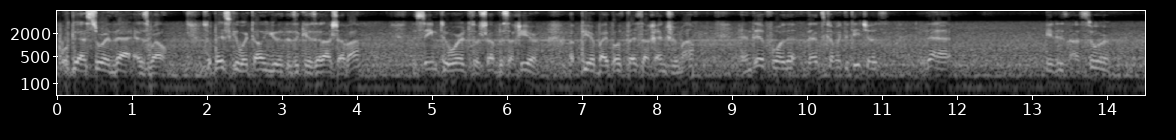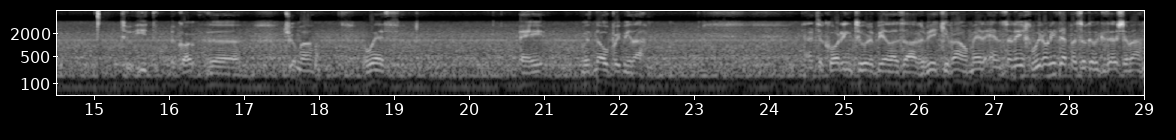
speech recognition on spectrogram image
will be asur in that as well. So basically, we're telling you that there's a gezerah shava. The same two words, toshav v'sachir, appear by both Pesach and Truma, and therefore that, that's coming to teach us that it is asur to eat the, the truma with a with no brit milah. That's according to Rabbi Elazar. Rabbi Akiva Omer, En we don't need that pasuk of Sheva.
